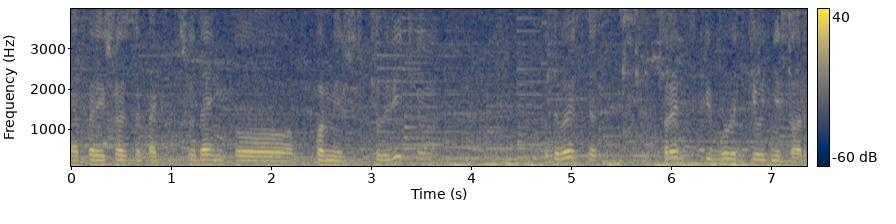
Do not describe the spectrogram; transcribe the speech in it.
Я перейшовся так швиденько поміж чоловічого. Подивився, в принципі, були тільки одні шорти.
